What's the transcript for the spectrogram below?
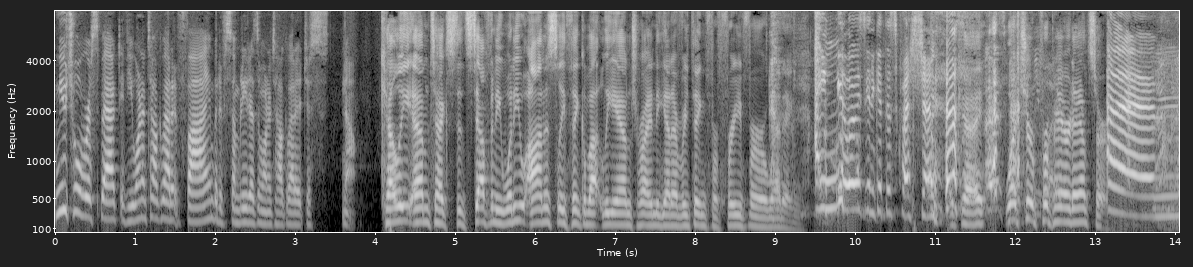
mutual respect. If you want to talk about it, fine. But if somebody doesn't want to talk about it, just no. Kelly M texted Stephanie. What do you honestly think about Leanne trying to get everything for free for her wedding? I knew I was going to get this question. Okay. What's your prepared answer? Um,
